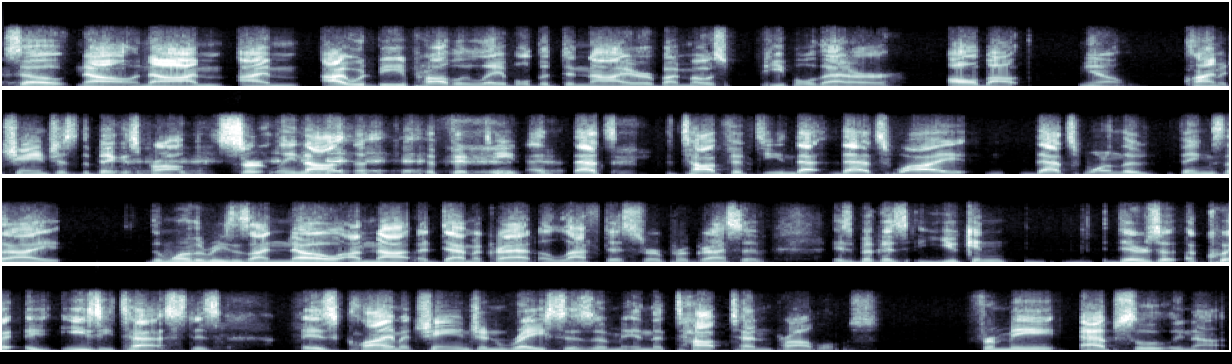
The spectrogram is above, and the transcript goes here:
So no, no, I'm I'm I would be probably labeled a denier by most people that are all about you know climate change is the biggest problem. Certainly not the, the 15, and that's the top 15. That that's why that's one of the things that I the one of the reasons I know I'm not a Democrat, a leftist, or a progressive is because you can. There's a, a quick, easy test is is climate change and racism in the top 10 problems. For me, absolutely not.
